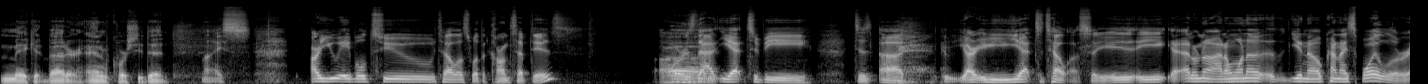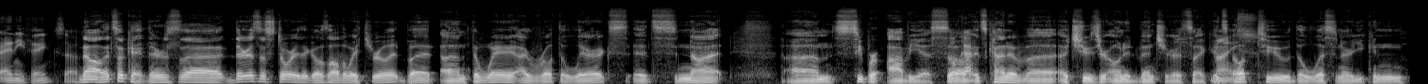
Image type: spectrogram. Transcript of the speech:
make it better. And of course, she did. Nice. Are you able to tell us what the concept is? or is Um, that yet to be uh, are you yet to tell us? So you, you, I don't know. I don't want to, you know, kind of spoil or anything. So No, it's okay. There's uh, there is a story that goes all the way through it, but um, the way I wrote the lyrics, it's not um, super obvious. So Okay. it's kind of a, a choose your own adventure. It's like it's Nice. up to the listener. You can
